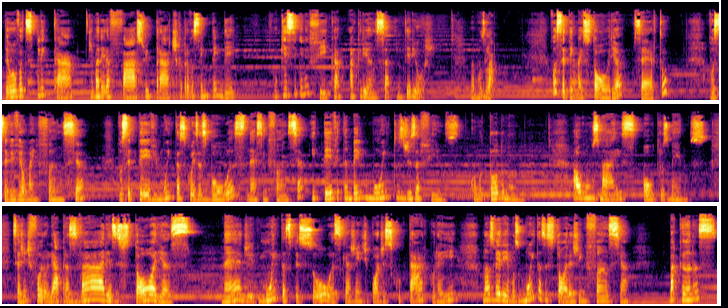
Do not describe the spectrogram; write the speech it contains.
Então eu vou te explicar de maneira fácil e prática para você entender o que significa a criança interior. Vamos lá. Você tem uma história, certo? Você viveu uma infância, você teve muitas coisas boas nessa infância e teve também muitos desafios, como todo mundo. Alguns mais, outros menos. Se a gente for olhar para as várias histórias, né, de muitas pessoas que a gente pode escutar por aí, nós veremos muitas histórias de infância bacanas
